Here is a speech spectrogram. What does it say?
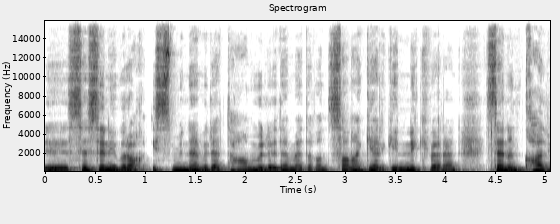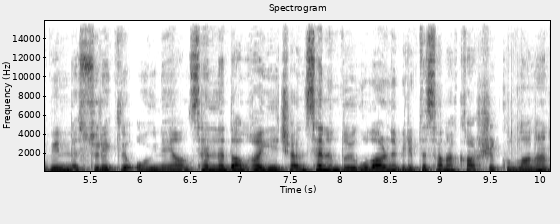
e, sesini bırak ismine bile tahammül edemediğin, sana gerginlik veren, senin kalbinle sürekli oynayan, seninle dalga geçen, senin duygularını bilip de sana karşı kullanan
